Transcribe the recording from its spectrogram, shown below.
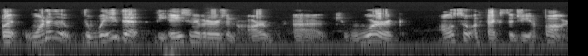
But one of the the way that the ACE inhibitors and ARB uh, work also affects the GFR.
